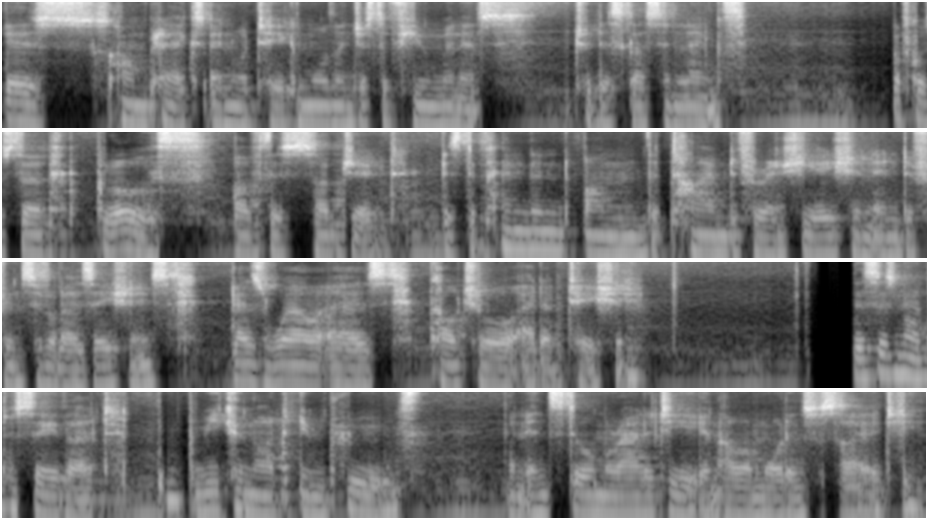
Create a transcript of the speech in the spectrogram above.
is complex and would take more than just a few minutes to discuss in length. Of course, the growth of this subject is dependent on the time differentiation in different civilizations, as well as cultural adaptation. This is not to say that we cannot improve and instill morality in our modern society.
